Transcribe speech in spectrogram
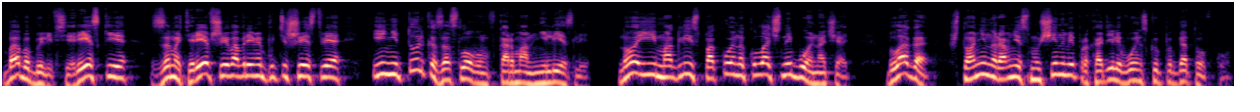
Бабы были все резкие, заматеревшие во время путешествия и не только за словом в карман не лезли, но и могли спокойно кулачный бой начать. Благо, что они наравне с мужчинами проходили воинскую подготовку.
